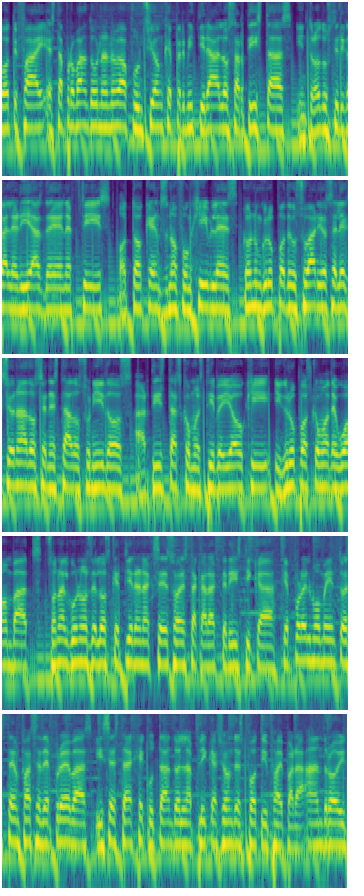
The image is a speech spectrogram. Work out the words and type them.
Spotify está probando una nueva función que permitirá a los artistas introducir galerías de NFTs o tokens no fungibles con un grupo de usuarios seleccionados en Estados Unidos. Artistas como Steve Aoki y grupos como The Wombats son algunos de los que tienen acceso a esta característica que por el momento está en fase de pruebas y se está ejecutando en la aplicación de Spotify para Android.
